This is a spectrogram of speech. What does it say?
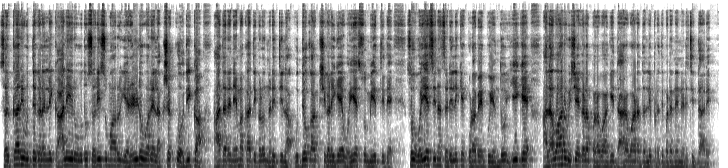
ಸರ್ಕಾರಿ ಹುದ್ದೆಗಳಲ್ಲಿ ಖಾಲಿ ಇರುವುದು ಸರಿಸುಮಾರು ಎರಡೂವರೆ ಲಕ್ಷಕ್ಕೂ ಅಧಿಕ. ಆದರೆ ನೇಮಕಾತಿಗಳು ನಡೆಯುತ್ತಿಲ್ಲ ಉದ್ಯೋಗಾಕ್ಷಿಗಳಿಗೆ ವಯಸ್ಸು ಮೀರ್ತಿದೆ. ಸೊ, ವಯಸ್ಸಿನ ಸಡಿಲಿಕೆ ಕೊಡಬೇಕು ಎಂದು ಹೀಗೆ ಹಲವಾರು ವಿಷಯಗಳ ಪರವಾಗಿ ಧಾರವಾಡದಲ್ಲಿ ಪ್ರತಿಭಟನೆ ನಡೆಸಿದ್ದಾರೆ.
